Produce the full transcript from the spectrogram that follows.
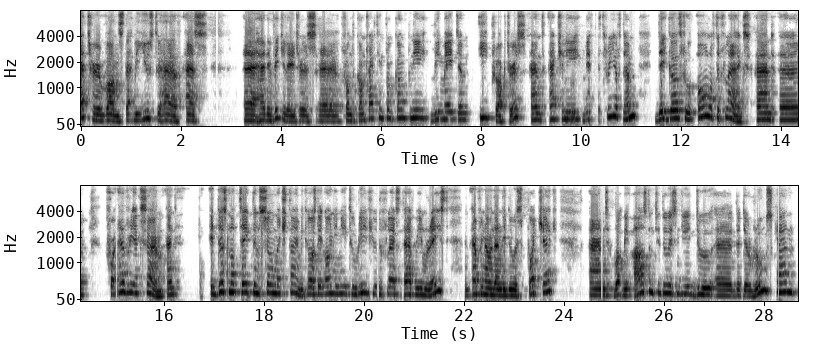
better ones that we used to have as uh, head invigilators uh, from the contracting company. We made them e-proctors, and actually with the three of them, they go through all of the flags and um for every exam. And it does not take them so much time because they only need to review the flags that have been raised and every now and then they do a spot check. And what we ask them to do is indeed do uh, the, the room scan.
